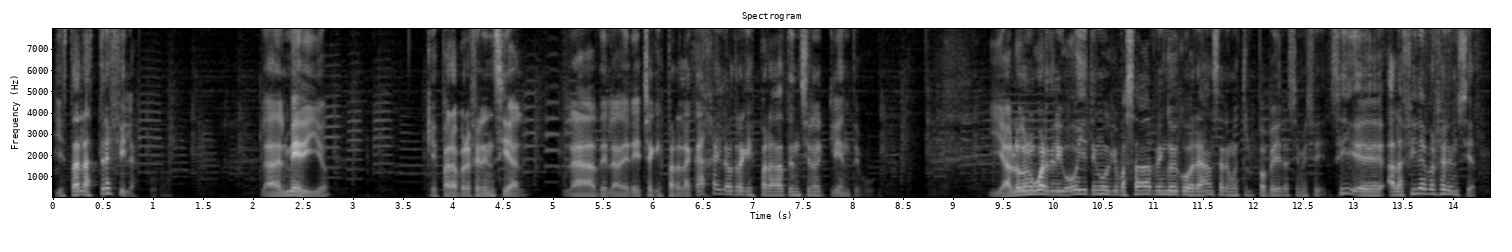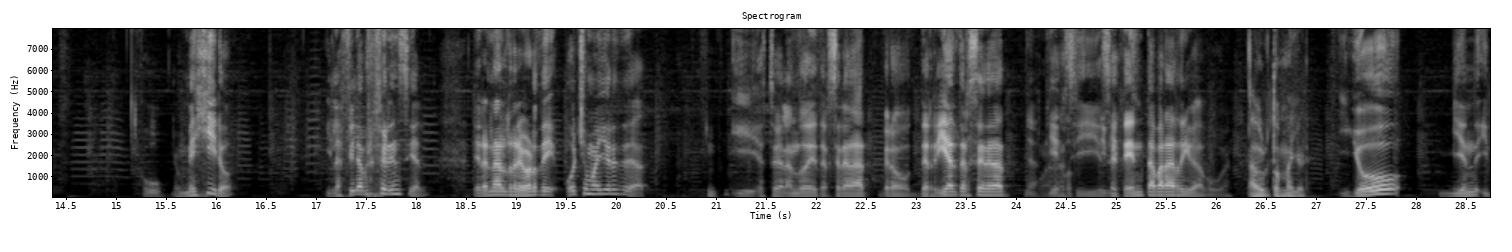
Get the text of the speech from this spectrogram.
y están las tres filas. La del medio, que es para preferencial, la de la derecha que es para la caja y la otra que es para atención al cliente. po. Y hablo con el guardia y le digo, oye, tengo que pasar, vengo de cobranza, le muestro el papel, así me dice, sí, eh, a la fila preferencial. Uh. Me giro y la fila preferencial eran alrededor de 8 mayores de edad. Y estoy hablando de tercera edad, pero de real tercera edad. Ya, bueno, viejos así, y viejos. 70 para arriba, weón. Adultos mayores. Y yo, viendo, y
